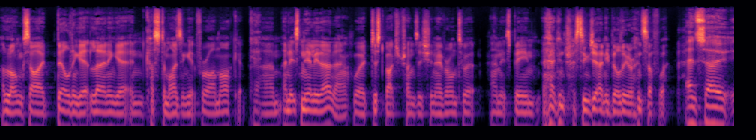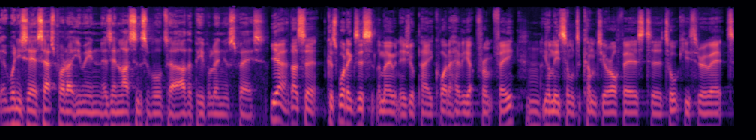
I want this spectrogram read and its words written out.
alongside building it, learning it, and customizing it for our market. Okay. Um, and it's nearly there now. We're just about to transition over onto it, and it's been an interesting journey building our own software. And so, when you say a SaaS product, you mean as in licensable to other people in your space? Yeah, that's it. Because what exists at the moment is you'll pay quite a heavy upfront fee. Mm. You'll need someone to come to your office to talk you through it,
